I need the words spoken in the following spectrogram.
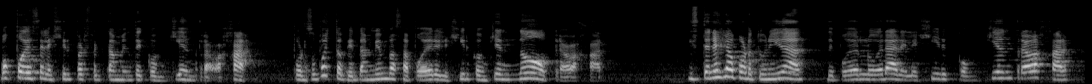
vos podés elegir perfectamente con quién trabajar. Por supuesto que también vas a poder elegir con quién no trabajar. Y si tenés la oportunidad de poder lograr elegir con quién trabajar,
